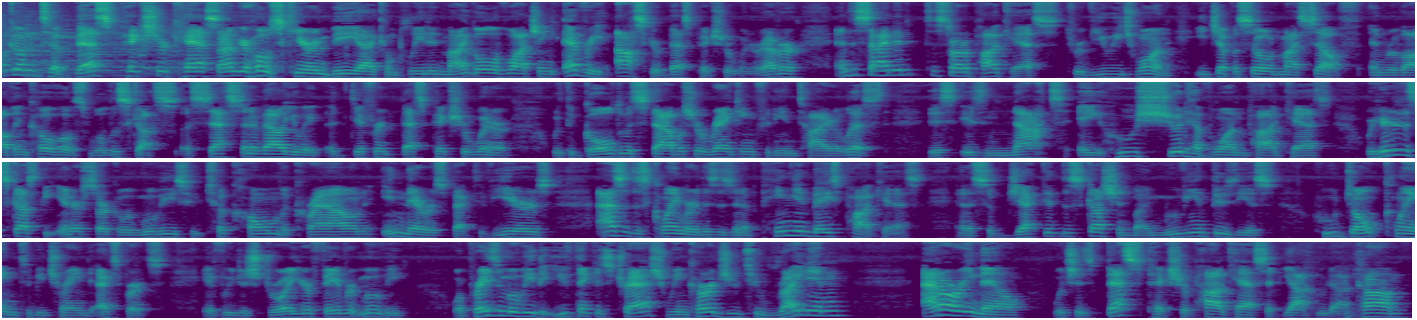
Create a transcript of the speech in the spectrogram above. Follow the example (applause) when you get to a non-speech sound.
Welcome to Best Picture Cast. I'm your host, Kieran B. I completed my goal of watching every Oscar Best Picture winner ever and decided to start a podcast to review each one. Each episode, myself and revolving co hosts will discuss, assess, and evaluate a different Best Picture winner with the goal to establish a ranking for the entire list. This is not a who should have won podcast. We're here to discuss the inner circle of movies who took home the crown in their respective years. As a disclaimer, this is an opinion based podcast and a subjective discussion by movie enthusiasts who don't claim to be trained experts. If we destroy your favorite movie or praise a movie that you think is trash, we encourage you to write in at our email, which is bestpicturepodcast at yahoo.com.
